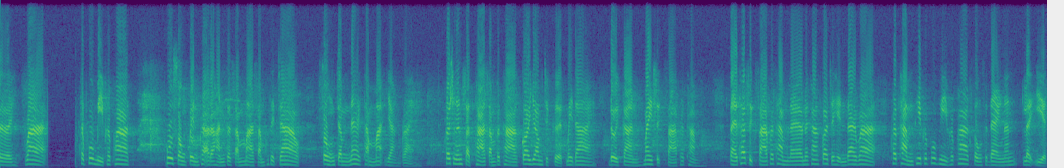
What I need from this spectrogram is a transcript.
เลยว่าพระผู้มีพระภาค ผู้ทรงเป็นพระอรหันตสัมมาสัมพุทธเจ้า ทรงจำแนกธรรมะอย่างไร เพราะฉะนั้นศรัทธาสัมปทาก็ย่อมจะเกิดไม่ได้ โดยการไม่ศึกษาพระธรรม แต่ถ้าศึกษาพระธรรมแล้วนะคะ ก็จะเห็นได้ว่าพระธรรมที่พระผู้มีพระภาคทรงแสดงนั้นละเอียด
